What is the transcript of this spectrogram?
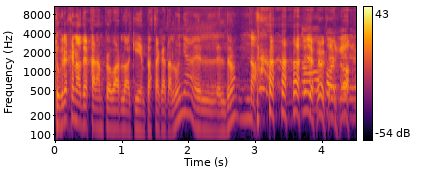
¿Tú crees que nos dejarán probarlo aquí en Plaza Cataluña, el, el dron? No, no porque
